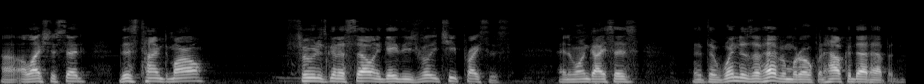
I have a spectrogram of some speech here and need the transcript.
Uh, Elisha said, "This time tomorrow, food is going to sell," and he gave these really cheap prices. And one guy says, "If the windows of heaven would open, how could that happen?"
